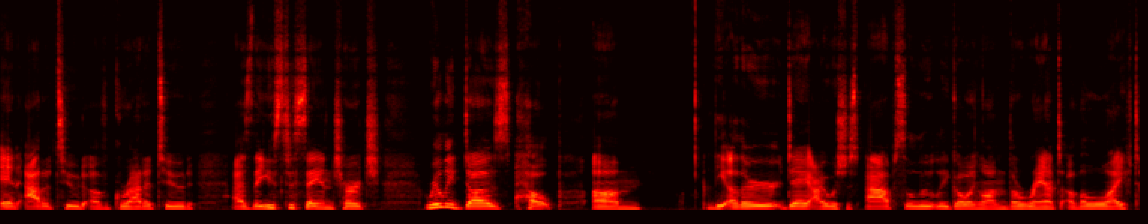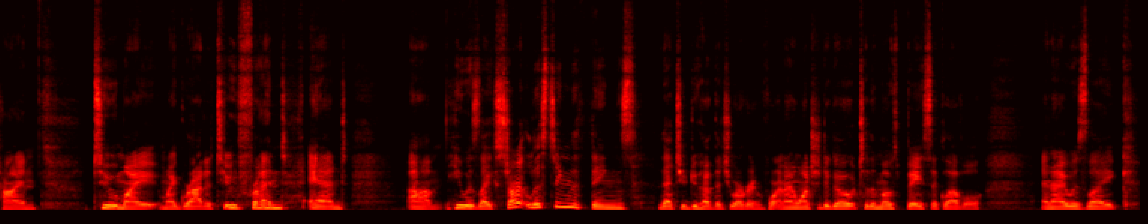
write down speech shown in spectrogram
an attitude of gratitude as they used to say in church really does help. Um the other day I was just absolutely going on the rant of a lifetime to my my gratitude friend and um, he was like start listing the things that you do have that you are grateful for and i want you to go to the most basic level. And i was like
